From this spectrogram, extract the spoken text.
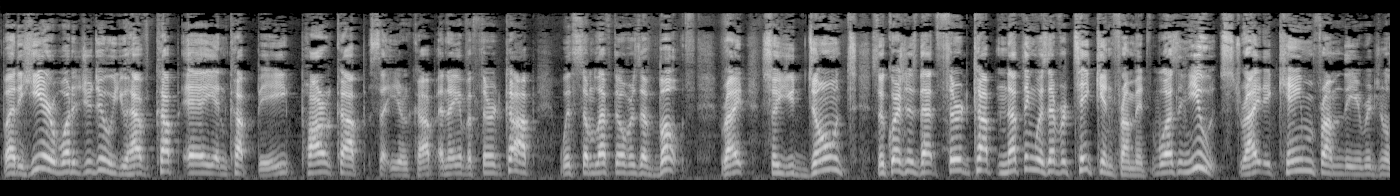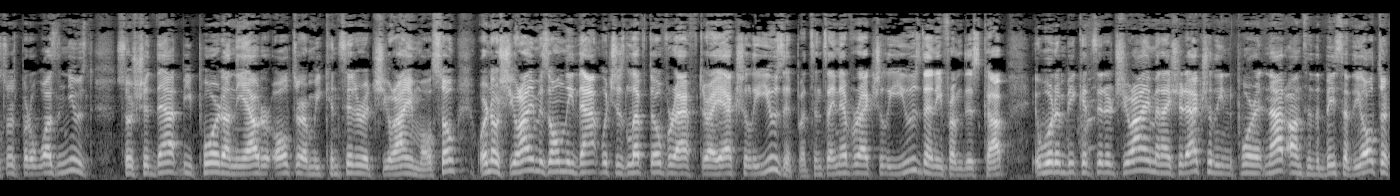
But here, what did you do? You have cup A and cup B, par cup, sa'ir cup, and now you have a third cup with some leftovers of both, right? So you don't. So the question is that third cup, nothing was ever taken from it, it wasn't used, right? It came from the original source, but it wasn't used. So should that be poured on the outer altar and we consider it shiraim also? Or no, shiraim is only that which is left over after I actually use it. But since I never actually used any from this cup, it wouldn't be considered shiraim, and I should actually pour it not onto the base of the the altar,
